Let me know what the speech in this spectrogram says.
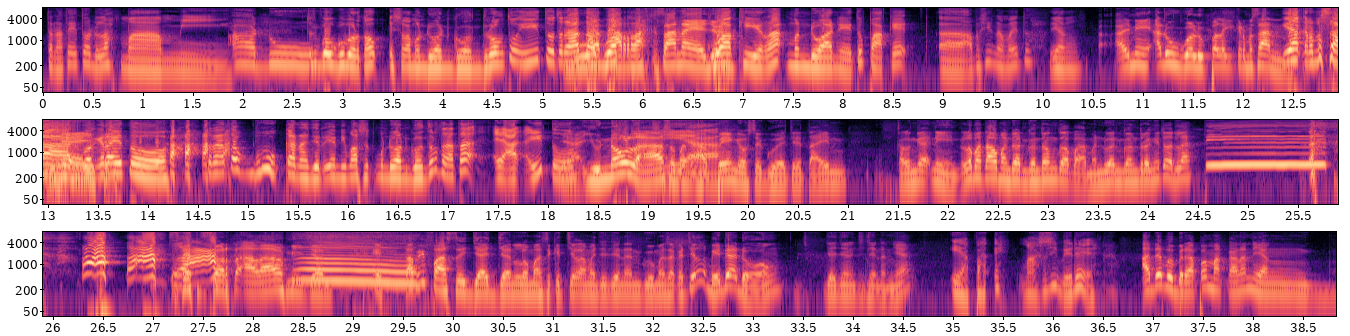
Ternyata itu adalah mami. Aduh. Terus gua, gua baru tahu istilah mendoan gondrong tuh itu ternyata Buat gua arah ke sana ya John. gua kira mendoannya itu pakai eh, apa sih namanya itu yang Ah, ini aduh gua lupa lagi kermesan. ya kermesan Iya, gua iya. kira itu ternyata bukan aja yang dimaksud mendoan gondrong ternyata ya itu Ya, you know lah sobat Iya. HP nggak usah gue ceritain. Kalau nggak nih, lo mau tahu manduan gondrong itu apa? Manduan gondrong itu adalah. Sensor alami, John. Eh, tapi fase jajan lo masih kecil sama jajanan gue masa kecil beda dong. Jajanan-jajanannya. iya pak eh masa sih beda ya Ada beberapa makanan yang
